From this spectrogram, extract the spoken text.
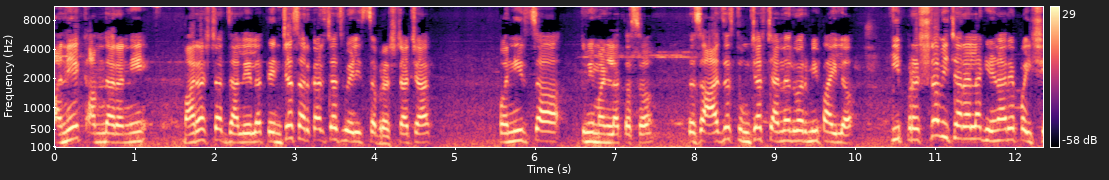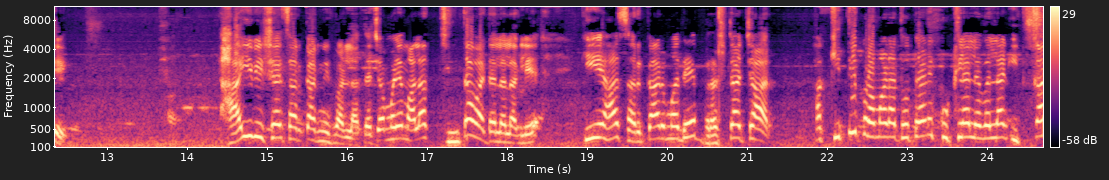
अनेक आमदारांनी महाराष्ट्रात झालेलं त्यांच्या सरकारच्याच वेळीचं भ्रष्टाचार पनीरचा तुम्ही म्हणला तसं तसं आजच तुमच्याच चॅनलवर मी पाहिलं की प्रश्न विचारायला घेणारे पैसे हाही विषय सरकारनेच वाढला. त्याच्यामुळे मला चिंता वाटायला लागली आहे की हा सरकारमध्ये भ्रष्टाचार हा किती प्रमाणात होतोय आणि कुठल्या लेवलला इतका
